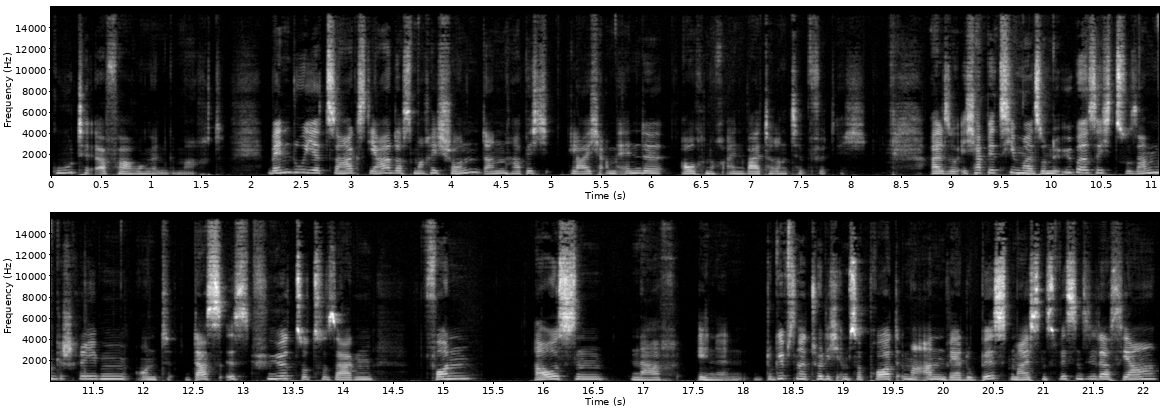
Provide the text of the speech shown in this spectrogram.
gute Erfahrungen gemacht. Wenn du jetzt sagst, ja, das mache ich schon, dann habe ich gleich am Ende auch noch einen weiteren Tipp für dich. Also, ich habe jetzt hier mal so eine Übersicht zusammengeschrieben und das ist führt sozusagen von außen nach innen. Du gibst natürlich im Support immer an, wer du bist. Meistens wissen sie das ja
